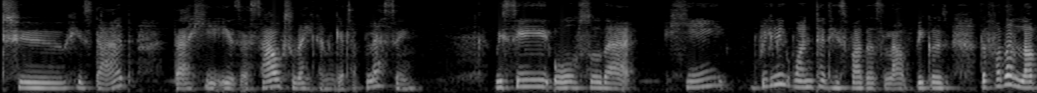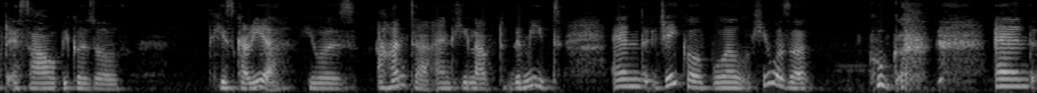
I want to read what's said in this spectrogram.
to his dad that he is a Esau so that he can get a blessing. We see also that he really wanted his father's love because the father loved Esau because of his career. He was a hunter and he loved the meat. And Jacob, well, he was a cook. and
